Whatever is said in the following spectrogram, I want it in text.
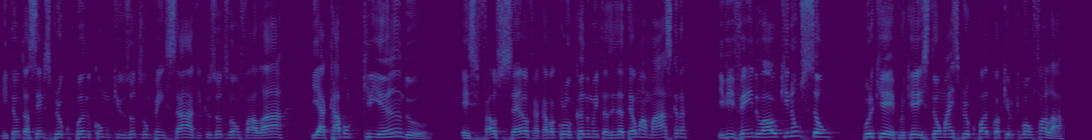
Então está sempre se preocupando como que os outros vão pensar, o que, que os outros vão falar, e acabam criando esse falso self, acaba colocando muitas vezes até uma máscara e vivendo algo que não são. Por quê? Porque estão mais preocupados com aquilo que vão falar.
